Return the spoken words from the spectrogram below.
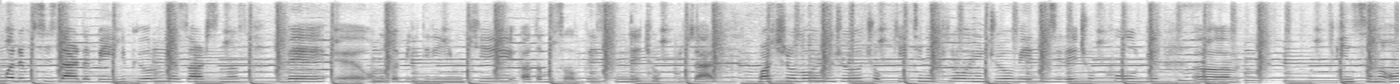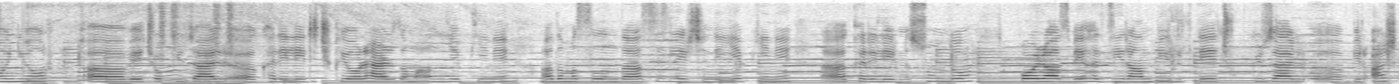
Umarım sizler de beğenip yorum yazarsınız ve e, onu da bildireyim ki Adam Asıl dizisinde çok güzel başrol oyuncu, çok yetenekli oyuncu ve dizide çok cool bir e, insanı oynuyor E, ve çok güzel e, kareleri çıkıyor her zaman yepyeni Adam Asıl'ında sizler için de yepyeni e, karelerini sundum. Poyraz ve Haziran birlikte çok güzel e, bir aşk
